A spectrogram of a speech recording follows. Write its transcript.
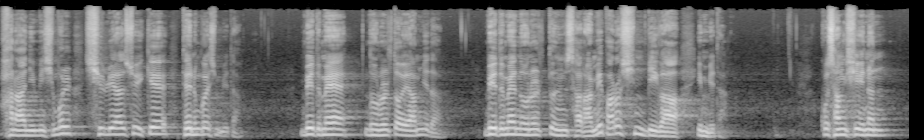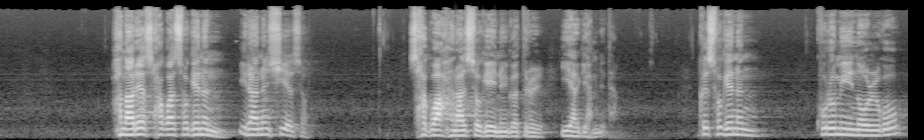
하나님이심을 신뢰할 수 있게 되는 것입니다. 믿음의 눈을 떠야 합니다. 믿음의 눈을 뜬 사람이 바로 신비가입니다. 구상 시인은 하늘의 사과 속에는 이라는 시에서 사과 하나 속에 있는 것들을 이야기합니다. 그 속에는 구름이 놀고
